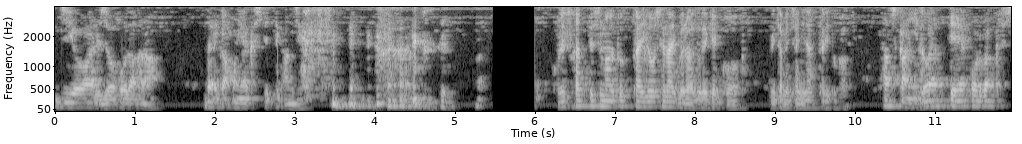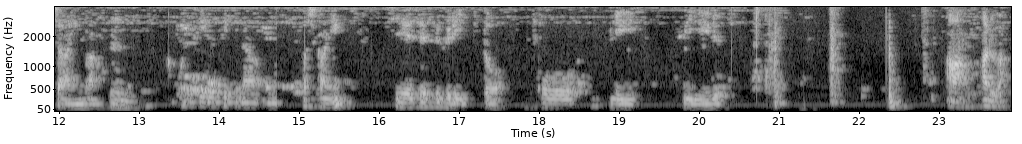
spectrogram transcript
需要ある情報だから、誰か翻訳してって感じです。これ使ってしまうと対応してないブラウザで結構めちゃめちゃになったりとか。確かにどうやってフォールバックしたらいいんかな。うん。的な、確かに CSS グリッド、ポリフィール。あ、あるわ。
